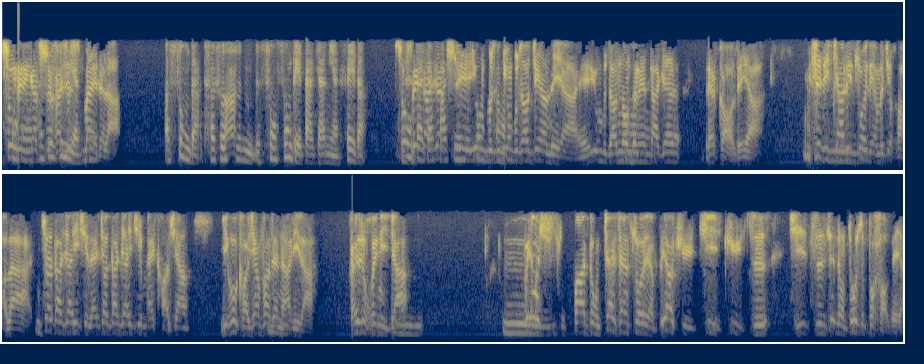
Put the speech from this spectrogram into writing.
送给人家吃还是卖的啦？啊，送的，他说是送送给大家免费的。送给大家吃也用不用不着这样的呀，也用不着弄得来大家来搞的呀。你自己家里做一点不就好了？你叫大家一起来，叫大家一起买烤箱，以后烤箱放在哪里了？还是回你家？嗯。不要去发动，再三说呀，不要去集聚资、集资，这种都是不好的呀。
